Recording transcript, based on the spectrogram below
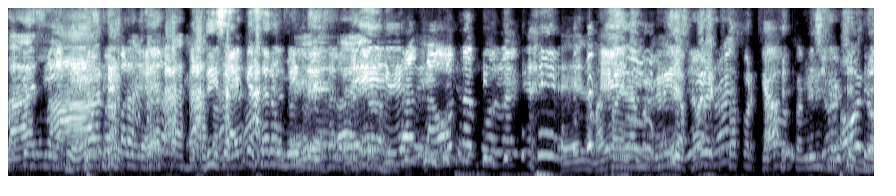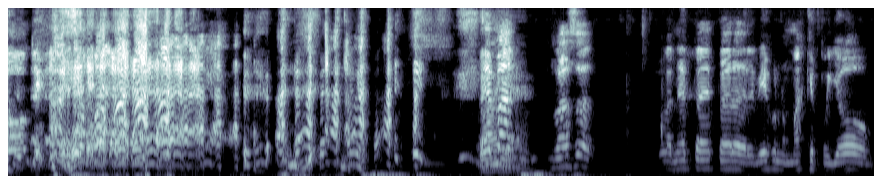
Ah, que sí, la- sí. Ah, para que- Dice, hay que ser humilde. Sí, Eh, la, la otra, pues, la Eh, nomás Eh, para- la Lamborghini de afuera que está parqueado también. es- Oh, no. Es más, raza, la neta, esta era del viejo, nomás que pues yo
